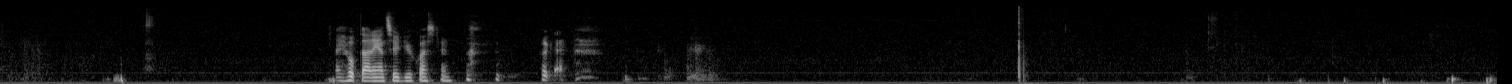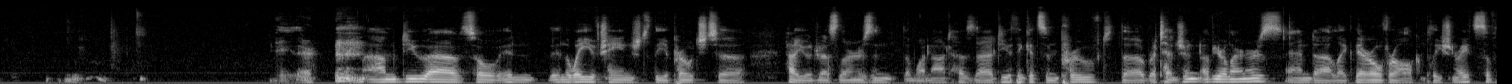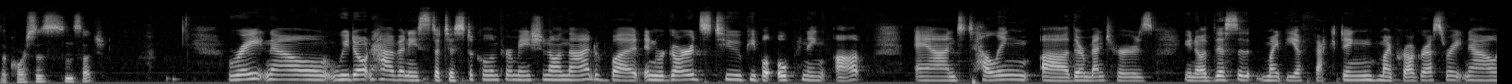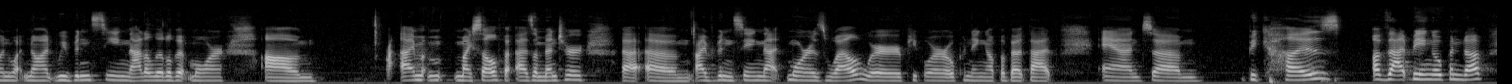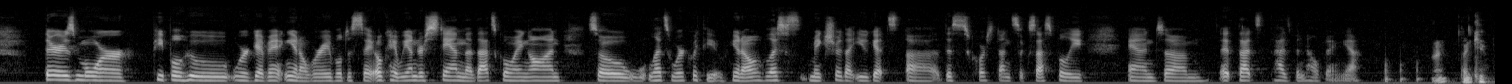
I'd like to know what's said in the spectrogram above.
I hope that answered your question. okay. Hey there. Um, do you uh, so in in the way you've changed the approach to how you address learners and whatnot has uh, do you think it's improved the retention of your learners and uh, like their overall completion rates of the courses and such? Right now, we don't have any statistical information on that, but in regards to people opening up and telling uh, their mentors, you know, this might be affecting my progress right now and whatnot, we've been seeing that a little bit more. Um, I'm myself as a mentor, uh, um, I've been seeing that more as well, where people are opening up about that. And um, because of that being opened up, there's more people who were giving, you know, were able to say, okay, we understand that that's going on, so let's work with you. You know, let's make sure that you get uh, this course done successfully, and um, it, that has been helping. Yeah. All right. Thank you.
